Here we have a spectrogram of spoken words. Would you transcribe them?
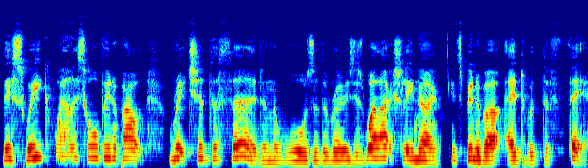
This week, well, it's all been about Richard III and the Wars of the Roses. Well, actually, no, it's been about Edward V,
